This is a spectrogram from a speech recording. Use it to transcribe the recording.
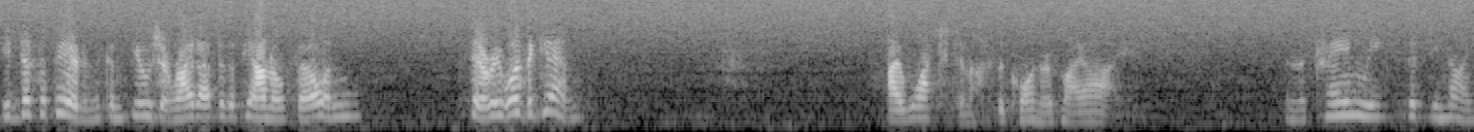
He disappeared in the confusion right after the piano fell, and there he was again. I watched him out of the corner of my eye. When the train reached 59th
